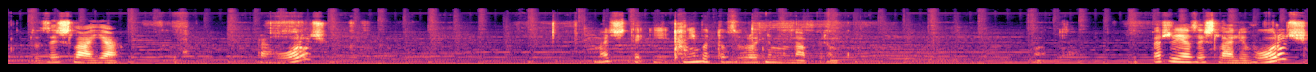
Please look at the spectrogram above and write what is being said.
Тобто зайшла я праворуч, Бачите, і нібито в зворотньому напрямку. От. Тепер же я зайшла ліворуч,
